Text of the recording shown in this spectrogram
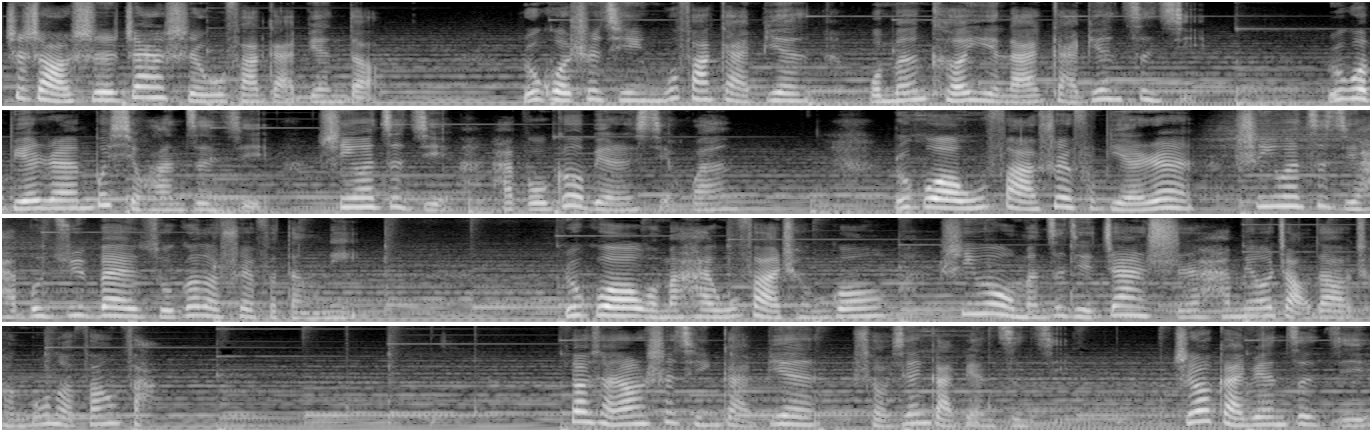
至少是暂时无法改变的。如果事情无法改变，我们可以来改变自己。如果别人不喜欢自己，是因为自己还不够别人喜欢；如果无法说服别人，是因为自己还不具备足够的说服能力；如果我们还无法成功，是因为我们自己暂时还没有找到成功的方法。要想让事情改变，首先改变自己。只有改变自己，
